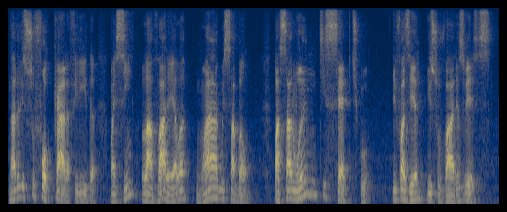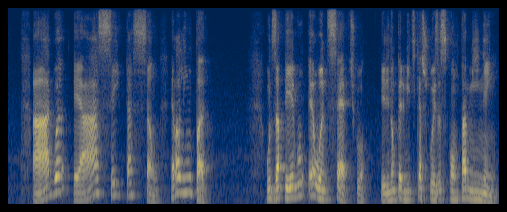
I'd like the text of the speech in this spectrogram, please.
nada de sufocar a ferida, mas sim lavar ela com água e sabão, passar um antisséptico e fazer isso várias vezes. A água é a aceitação, ela limpa. O desapego é o antisséptico, ele não permite que as coisas contaminem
